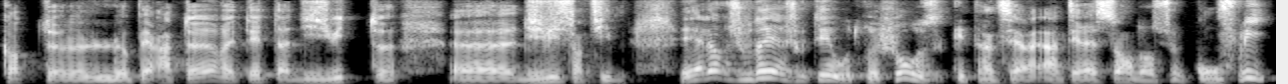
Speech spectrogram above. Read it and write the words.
quand euh, l'opérateur était à 18, euh, 18 centimes. Et alors, je voudrais ajouter autre chose qui est inté- intéressant dans ce conflit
